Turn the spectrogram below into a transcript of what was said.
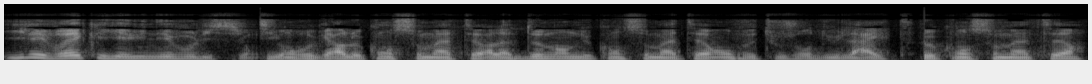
Il est vrai qu'il y a une évolution. Si on regarde le consommateur, la demande du consommateur, on veut toujours du light. Le consommateur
